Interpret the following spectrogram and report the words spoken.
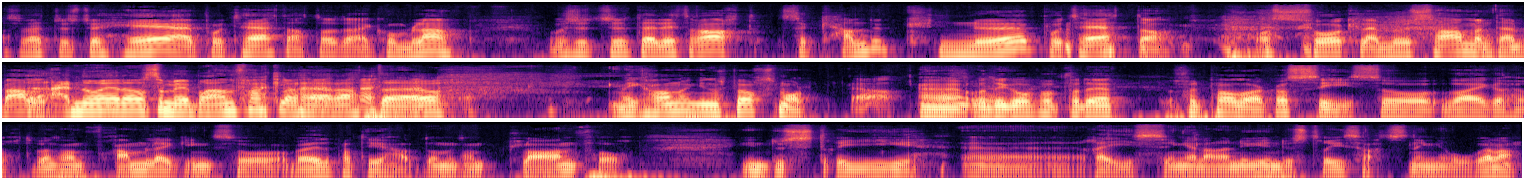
Altså vet du, Hvis du har ei potet etter ei kumle, og hvis du syns det er litt rart, så kan du knø poteter, og så klemme henne sammen til en ball. Nei, Nå er det så mye brannfakler her at uh, Jeg har noen spørsmål. Ja, uh, og det går på, for, det, for et par dager siden så var jeg og hørte på en sånn framlegging som Arbeiderpartiet hadde om en sånn plan for industrireising, uh, eller en ny industrisatsing i Rogaland.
